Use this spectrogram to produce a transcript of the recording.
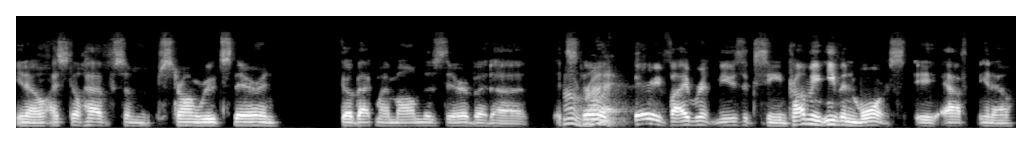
you know, I still have some strong roots there, and go back. My mom lives there, but uh, it's All still right. a very vibrant music scene. Probably even more after you know.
